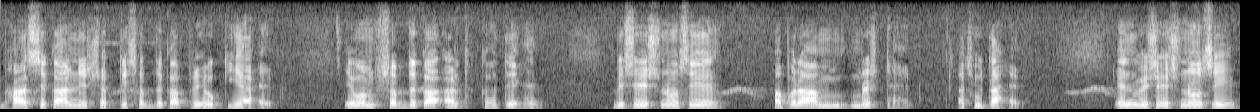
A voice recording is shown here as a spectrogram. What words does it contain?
भाष्यकार ने शक्ति शब्द का प्रयोग किया है एवं शब्द का अर्थ कहते हैं विशेषणों से अपरामृष्ट है, अछूता है। इन विशेषणों से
